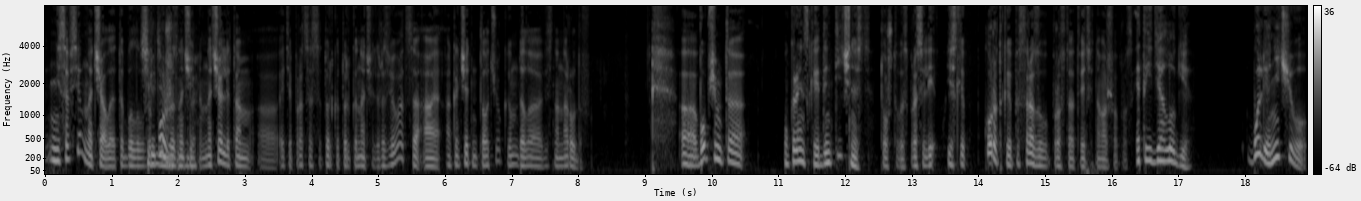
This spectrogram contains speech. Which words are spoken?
Не совсем начало, это было уже Середина, позже значительно. Да. В начале там э, эти процессы только-только начали развиваться, а окончательный толчок им дала весна народов. Э, в общем-то, украинская идентичность, то, что вы спросили, если коротко и сразу просто ответить на ваш вопрос, это идеология. Более ничего.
